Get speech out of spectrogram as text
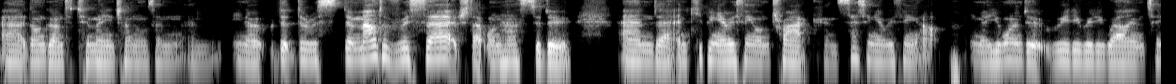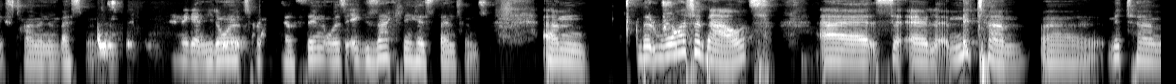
Uh, don't go into too many channels, and and you know the the, res- the amount of research that one has to do and uh, and keeping everything on track and setting everything up. You know, you want to do it really, really well, and it takes time and investment. And again, you don't want to spread yourself thin. Was exactly his sentence. Um, but what about uh, so, uh, midterm uh, midterm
